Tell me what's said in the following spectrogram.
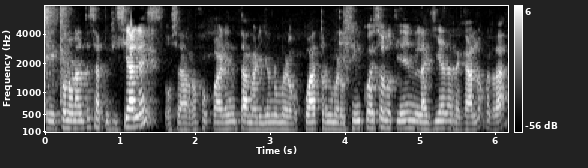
eh, colorantes artificiales, o sea, rojo 40, amarillo número 4, número 5, eso lo tienen en la guía de regalo, ¿verdad?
